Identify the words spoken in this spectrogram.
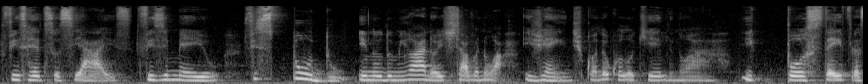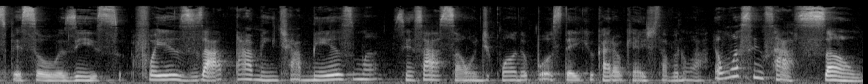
fiz redes sociais, fiz e-mail, fiz tudo. E no domingo à noite estava no ar. E, gente, quando eu coloquei ele no ar e postei para as pessoas isso, foi exatamente a mesma sensação de quando eu postei que o Carolcast estava no ar. É uma sensação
